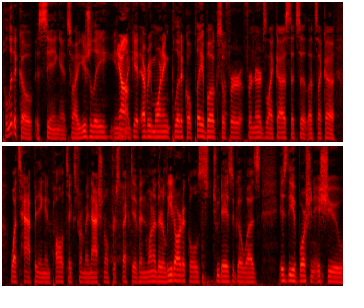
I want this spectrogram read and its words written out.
Politico is seeing it. So I usually, you know, Yeah. I get every morning Politico playbook. So for for nerds like us, that's a that's like a what's happening in politics from a national perspective. And one of their lead articles two days ago was, "Is the abortion issue?"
